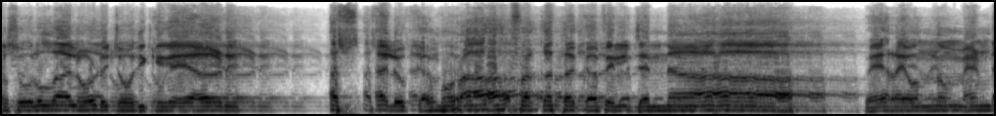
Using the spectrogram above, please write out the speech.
റസൂലുള്ളാനോട് ചോദിക്കുകയാണ് വേറെ ഒന്നും വേണ്ട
